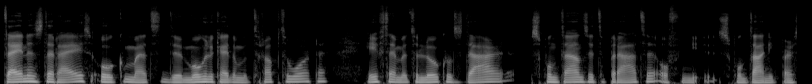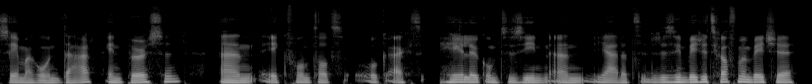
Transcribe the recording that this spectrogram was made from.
tijdens de reis, ook met de mogelijkheid om betrapt te worden, heeft hij met de locals daar spontaan zitten praten. Of spontaan niet per se, maar gewoon daar, in person. En ik vond dat ook echt heel leuk om te zien. En ja, dat is een beetje, het gaf me een beetje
